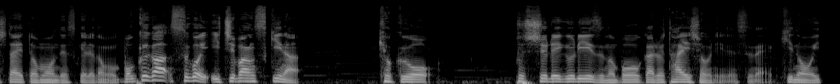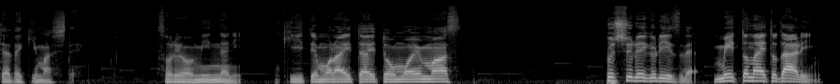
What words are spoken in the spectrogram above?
したいと思うんですけれども僕がすごい一番好きな曲をプッシュレグリーズのボーカル大賞にですね昨日いただきましてそれをみんなに聞いてもらいたいと思います。プッシュレグリーズでミッドナイトダーリン。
